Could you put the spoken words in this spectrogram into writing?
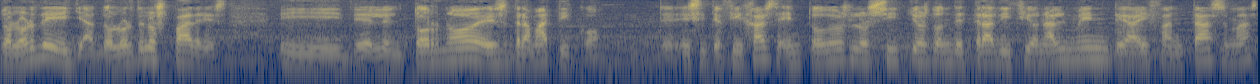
dolor de ella, dolor de los padres y del entorno es dramático. Te- Si te fijas, en todos los sitios donde tradicionalmente hay fantasmas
